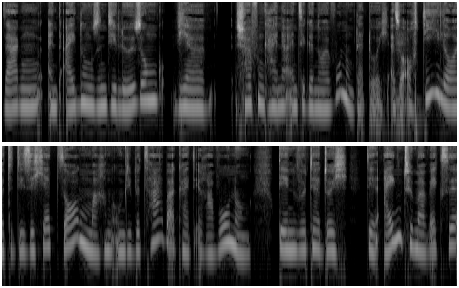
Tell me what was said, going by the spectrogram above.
sagen, Enteignungen sind die Lösung. Wir schaffen keine einzige neue Wohnung dadurch. Also auch die Leute, die sich jetzt Sorgen machen um die Bezahlbarkeit ihrer Wohnung, denen wird ja durch den Eigentümerwechsel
